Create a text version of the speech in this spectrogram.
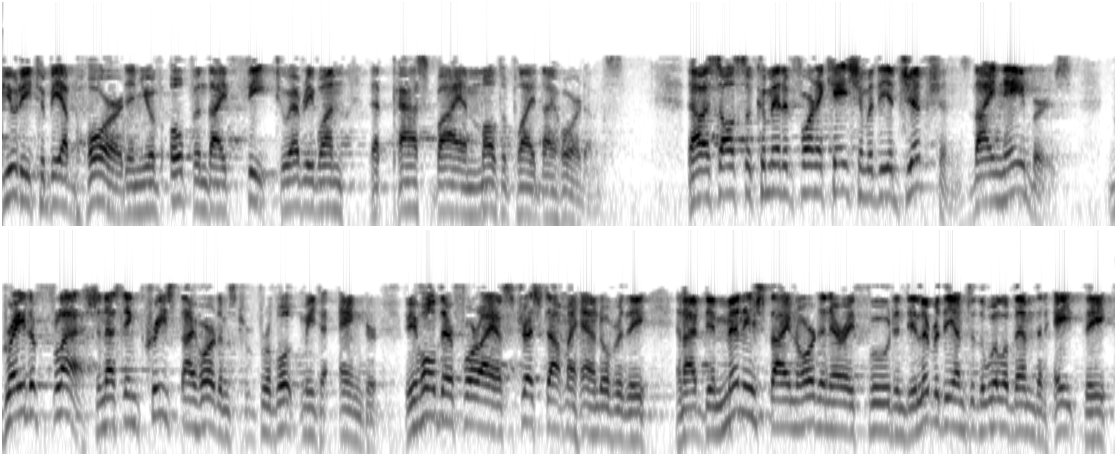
beauty to be abhorred, and you have opened thy feet to every one that passed by and multiplied thy whoredoms. Thou hast also committed fornication with the Egyptians, thy neighbors, great of flesh, and hast increased thy whoredoms to provoke me to anger. Behold, therefore, I have stretched out my hand over thee, and I have diminished thine ordinary food, and delivered thee unto the will of them that hate thee,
